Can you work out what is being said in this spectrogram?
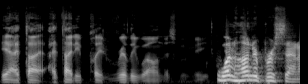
yeah, I thought, I thought he played really well in this movie. 100%.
